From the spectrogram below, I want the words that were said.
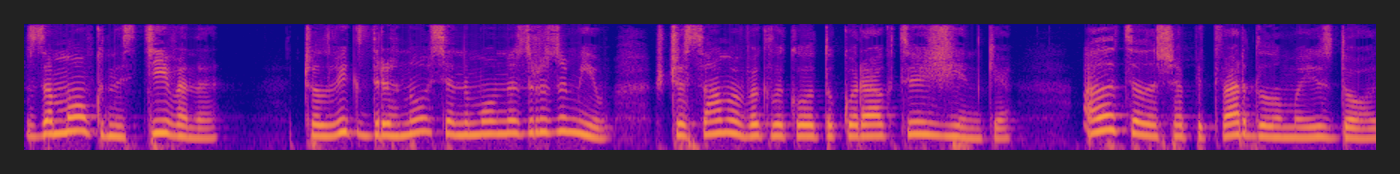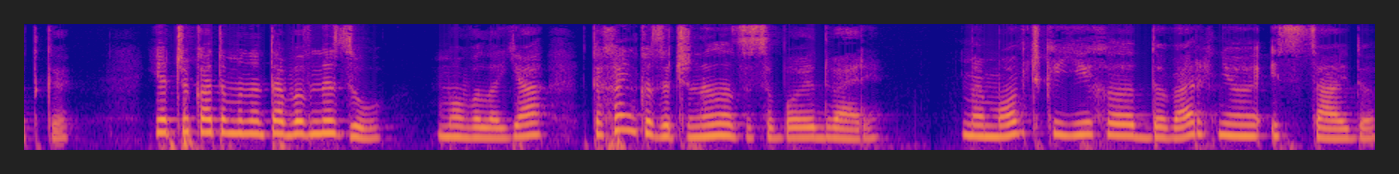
Замовкни, Стівене. Чоловік здригнувся, немов не зрозумів, що саме викликало таку реакцію жінки, але це лише підтвердило мої здогадки. Я чекатиму на тебе внизу, мовила я і тихенько зачинила за собою двері. Ми мовчки їхали до верхнього Іссайду.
